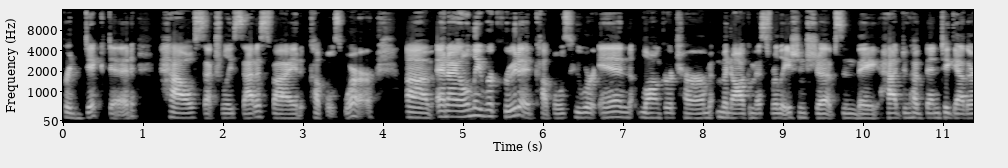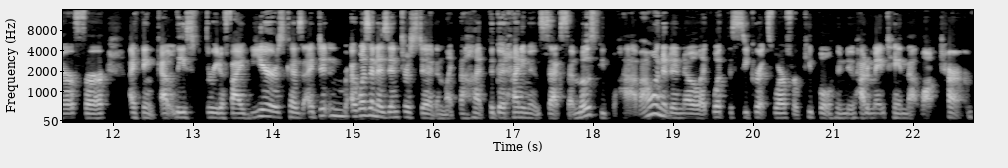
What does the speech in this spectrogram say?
predicted how sexually satisfied couples were. Um, and I only recruited couples who were in longer term monogamous relationships and they had to have been together for, I think, at least three to five years because I didn't, I wasn't as interested in like the hunt, the good honeymoon sex that most people have. I wanted to know like what the secrets were for people who knew how to maintain that long term.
